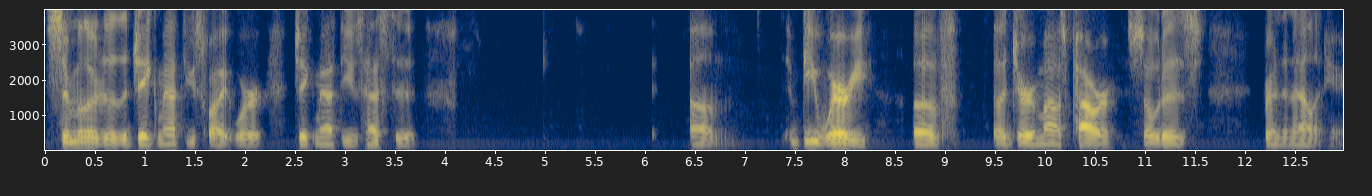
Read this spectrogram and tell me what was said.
similar to the Jake Matthews fight, where Jake Matthews has to um, be wary of uh, Jeremiah's power, so does Brendan Allen here.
